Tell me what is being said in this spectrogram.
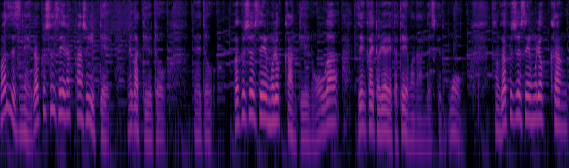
まずですね、学習性楽観主義って何かっていうと、えっ、と、学習性無力感っていうのが前回取り上げたテーマなんですけども、その学習性無力感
